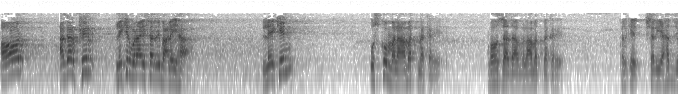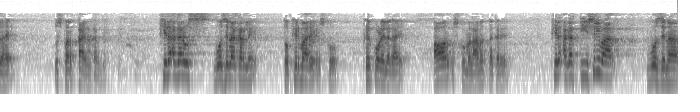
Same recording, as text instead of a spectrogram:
اور اگر پھر، لیکن بڑا سر علیہ لیکن اس کو ملامت نہ کرے، بہت زیادہ ملامت نہ کرے، بلکہ شریعت جو ہے، اس پر قائم کر دے۔ پھر اگر اس، وہ زنا کر لے، تو پھر مارے اس کو، پھر کوڑے لگائے، اور اس کو ملامت نہ کرے۔ پھر اگر تیسری بار وہ زنا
